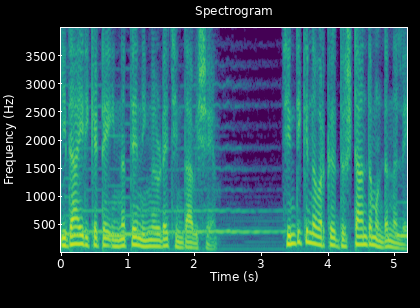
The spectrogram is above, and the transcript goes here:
ഇതായിരിക്കട്ടെ ഇന്നത്തെ നിങ്ങളുടെ ചിന്താവിഷയം. ചിന്തിക്കുന്നവർക്ക് ദൃഷ്ടാന്തമുണ്ടെന്നല്ലേ?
